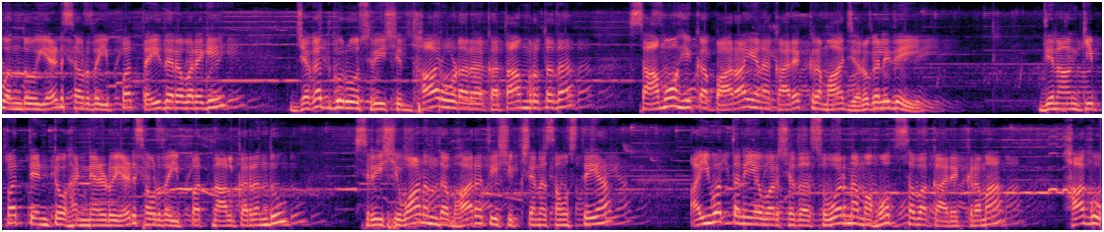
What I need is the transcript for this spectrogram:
ಒಂದು ಎರಡು ಸಾವಿರದ ಇಪ್ಪತ್ತೈದರವರೆಗೆ ಜಗದ್ಗುರು ಶ್ರೀ ಸಿದ್ಧಾರೂಢರ ಕಥಾಮೃತದ ಸಾಮೂಹಿಕ ಪಾರಾಯಣ ಕಾರ್ಯಕ್ರಮ ಜರುಗಲಿದೆ. ದಿನಾಂಕ ಇಪ್ಪತ್ತೆಂಟು ಹನ್ನೆರಡು ಎರಡು ಸಾವಿರದ ಇಪ್ಪತ್ನಾಲ್ಕರಂದು ಶ್ರೀ ಶಿವಾನಂದ ಭಾರತಿ ಶಿಕ್ಷಣ ಸಂಸ್ಥೆಯ ಐವತ್ತನೆಯ ವರ್ಷದ ಸುವರ್ಣ ಮಹೋತ್ಸವ ಕಾರ್ಯಕ್ರಮ ಹಾಗೂ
